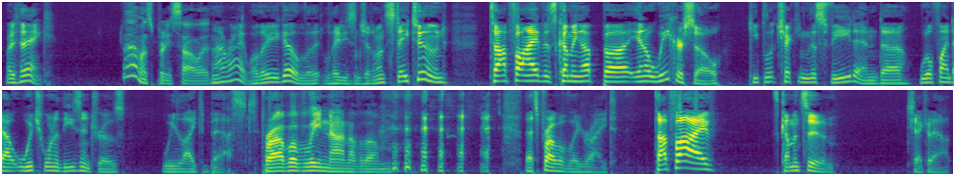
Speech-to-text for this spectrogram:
What do you think? That was pretty solid. All right. Well, there you go, ladies and gentlemen. Stay tuned. Top five is coming up uh, in a week or so. Keep checking this feed, and uh, we'll find out which one of these intros we liked best. Probably none of them. That's probably right. Top five. It's coming soon. Check it out.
